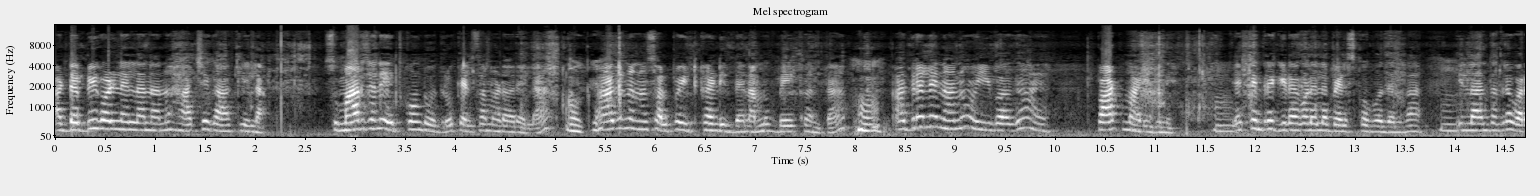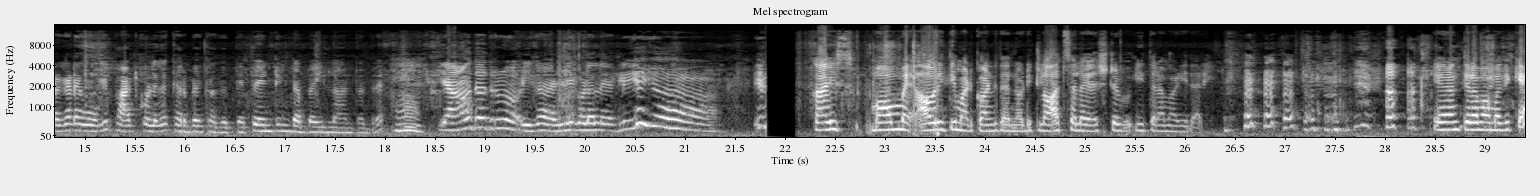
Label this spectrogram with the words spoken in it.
ಆ ಡಬ್ಬಿಗಳನ್ನೆಲ್ಲ ನಾನು ಆಚೆಗೆ ಹಾಕ್ಲಿಲ್ಲ. ಸುಮಾರು ಜನ ಎತ್ಕೊಂಡು ಹೋದ್ರು ಕೆಲಸ ಮಾಡೋರೆಲ್ಲ. ಆದ್ರೆ ನಾನು ಸ್ವಲ್ಪ ಇಟ್ಕೊಂಡಿದ್ದೆ ನಮಗ್ ಬೇಕಂತ. ಅದ್ರಲ್ಲೇ ನಾನು ಇವಾಗ ಪಾಟ್ ಮಾಡಿದೀನಿ ಯಾಕಂದ್ರೆ ಗಿಡಗಳೆಲ್ಲ ಬೆಳೆಸ್ಕೋಬಹುದಲ್ವಾ ಇಲ್ಲ ಅಂತಂದ್ರೆ ಹೊರಗಡೆ ಹೋಗಿ ಪಾಟ್ಗಳೆಲ್ಲ ತರಬೇಕಾಗುತ್ತೆ ಪೇಂಟಿಂಗ್ ಡಬ್ಬ ಇಲ್ಲ ಅಂತಂದ್ರೆ. ಯಾವ್ದಾದ್ರು ಈಗ ಹಳ್ಳಿಗಳಲ್ಲೇ ಆಗ್ಲಿ ಅಯ್ಯೋ! ಗೈಸ್ ಮಾಮ್ ಯಾವ ರೀತಿ ಮಾಡ್ಕೊಂಡಿದ್ದಾರೆ ನೋಡಿ ಕ್ಲಾತ್ಸ್ ಎಲ್ಲ ಎಷ್ಟು ಈ ತರ ಮಾಡಿದ್ದಾರೆ. ಏನಂತೀರ ಮಾಮ್ ಅದಕ್ಕೆ?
